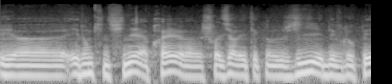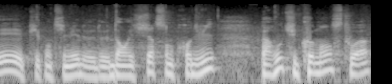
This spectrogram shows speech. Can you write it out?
et, donc, in fine, après, choisir les technologies et développer et puis continuer d'enrichir son produit par où tu commences, toi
